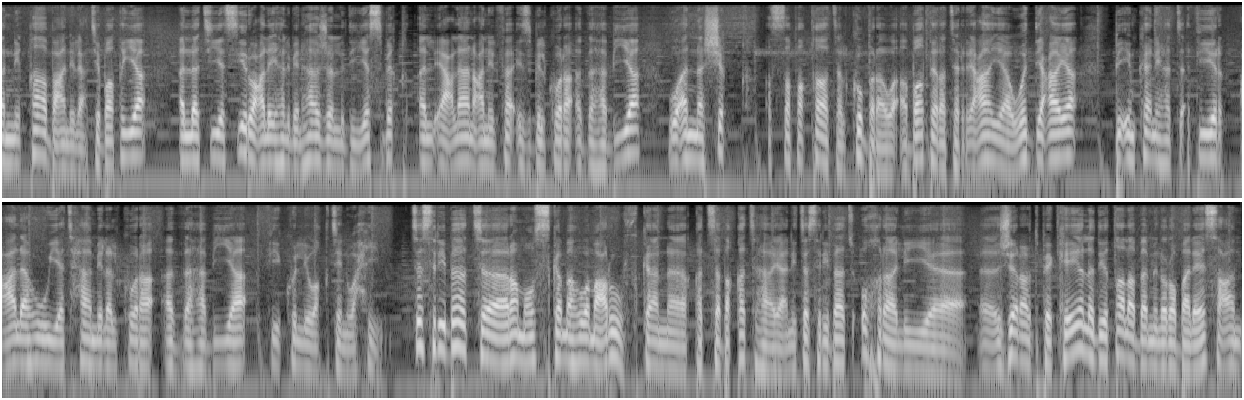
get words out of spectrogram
النقاب عن الاعتباطية التي يسير عليها المنهاج الذي يسبق الإعلان عن الفائز بالكرة الذهبية وأن الشق الصفقات الكبرى وأباطرة الرعاية والدعاية بإمكانها التأثير على هوية حامل الكرة الذهبية في كل وقت وحين. تسريبات راموس كما هو معروف كان قد سبقتها يعني تسريبات أخرى لجيرارد بيكي الذي طلب من روباليس عام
